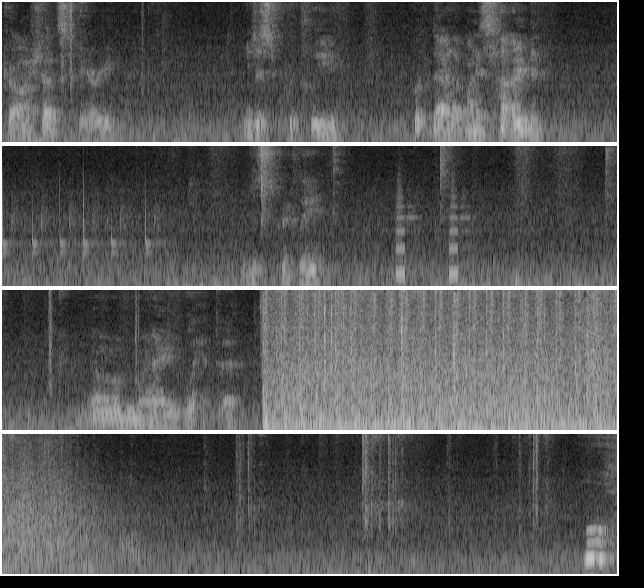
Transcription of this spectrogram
Gosh, that's scary. Let me just quickly put that at my side. Just quickly. Oh my Lanta. Oh.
